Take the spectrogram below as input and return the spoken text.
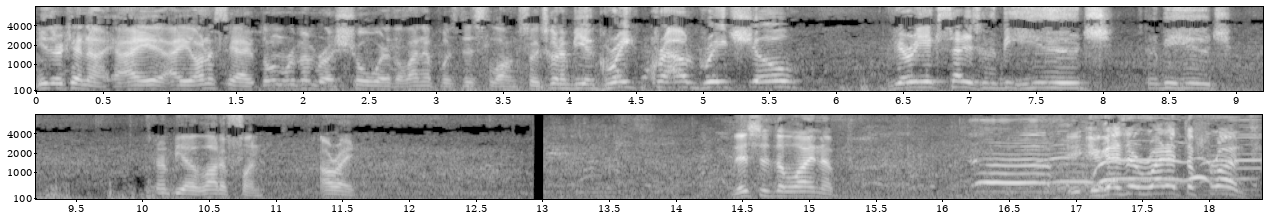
Neither can I. I, I honestly, I don't remember a show where the lineup was this long. So it's going to be a great crowd, great show. Very excited. It's going to be huge. It's going to be huge. It's going to be a lot of fun. All right. This is the lineup. You- You guys are right at the front.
